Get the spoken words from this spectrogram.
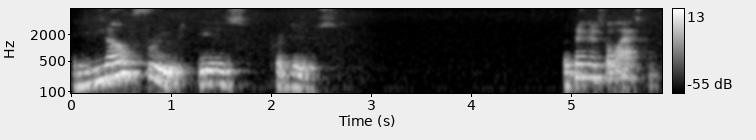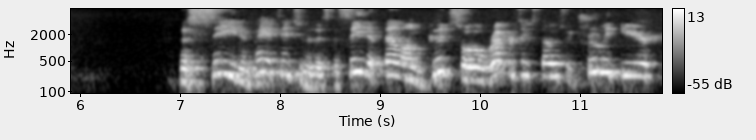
And no fruit is produced. But then there's the last one. The seed, and pay attention to this, the seed that fell on good soil represents those who truly hear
